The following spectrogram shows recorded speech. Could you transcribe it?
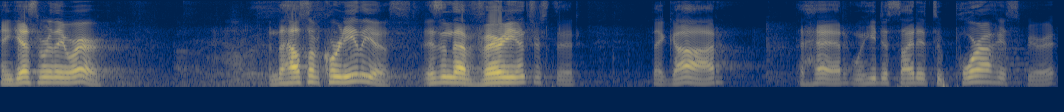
And guess where they were? In the house of Cornelius. Isn't that very interesting that God, the head, when he decided to pour out his spirit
